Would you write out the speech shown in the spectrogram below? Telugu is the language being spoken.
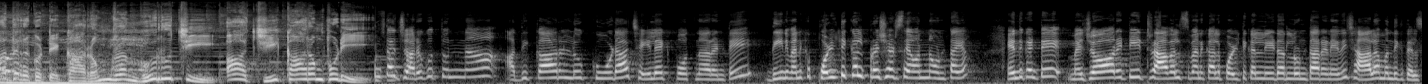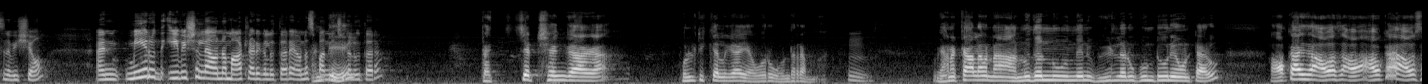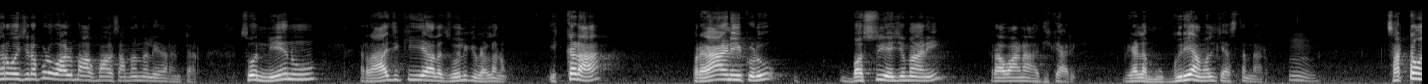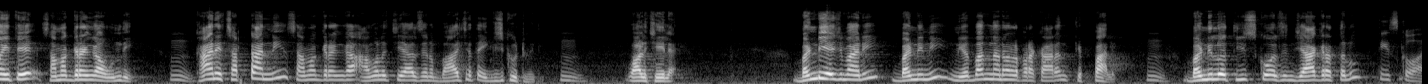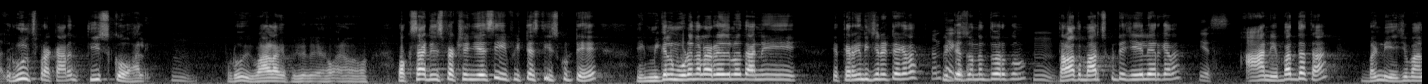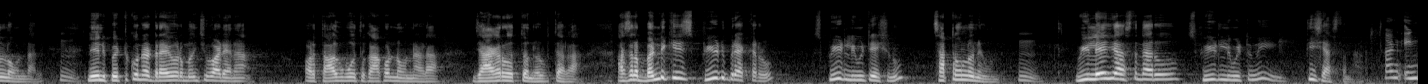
అదరగొట్టే కారం రంగు రుచి ఆచి కారం పొడి. ఇంత జరుగుతున్న అధికారులు కూడా చేయలేకపోతున్నారంటే దీని వెనక పొలిటికల్ ప్రెషర్స్ ఏమన్నా ఉంటాయా? ఎందుకంటే మెజారిటీ ట్రావెల్స్ వెనకాల పొలిటికల్ లీడర్లు ఉంటారనేది చాలా మందికి తెలిసిన విషయం. అండ్ మీరు ఈ విషయంలో ఏమన్నా మాట్లాడగలుగుతారా? ఏమన్నా స్పందించగలుగుతారా? ప్రత్యక్షంగా పొలిటికల్గా ఎవరు ఉండరమ్మా. వెనకాల నా అనుదన్ను ఉందని వీళ్ళు అనుకుంటూనే ఉంటారు. అవకాశం అవస- అవకా అవసరం వచ్చినప్పుడు వాళ్ళు మాకు మాకు సంబంధం లేదంటారు. సో నేను రాజకీయాల జోలికి వెళ్ళను. ఇక్కడ ప్రయాణికుడు బస్సు యజమాని రవాణా అధికారి. వీళ్ళ ముగ్గురే అమలు చేస్తున్నారు. చట్టం అయితే సమగ్రంగా ఉంది. కానీ చట్టాన్ని సమగ్రంగా అమలు చేయాల్సిన బాధ్యత ఎగ్జిక్యూటివ్ది. వాళ్ళు చేయలే. బండి యజమాని బండిని నిబంధనల ప్రకారం తిప్పాలి. బండిలో తీసుకోవాల్సిన జాగ్రత్తలు తీసుకోవాలి. రూల్స్ ప్రకారం తీసుకోవాలి. ఇప్పుడు ఇవాళ ఒకసారి ఇన్స్పెక్షన్ చేసి ఫిట్నెస్ తీసుకుంటే మిగిలిన మూడు వందల అరవై రోజులు దాన్ని తిరగనిచ్చినట్టే కదా ఫిట్నెస్ ఉన్నంత వరకు. తర్వాత మార్చుకుంటే చేయలేరు కదా. ఆ నిబద్ధత బండి యజమానిలో ఉండాలి. నేను పెట్టుకున్న డ్రైవర్ మంచివాడేనా? వాడు తాగుబోతు కాకుండా ఉన్నాడా? జాగ్రత్తతో నడుపుతాడా? అసలు బండికి స్పీడ్ బ్రేకరు స్పీడ్ లిమిటేషను చట్టంలోనే ఉంది. వీళ్ళు ఏం చేస్తున్నారు? స్పీడ్ లిమిట్ని తీసేస్తున్నారు. అండ్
